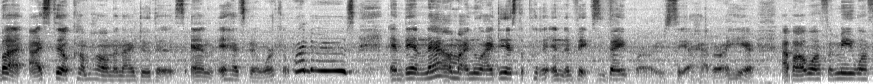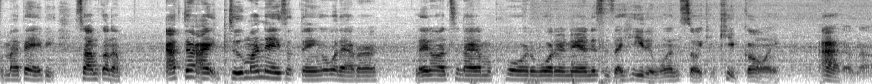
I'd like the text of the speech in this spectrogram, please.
but I still come home and I do this, and it has been working wonders. And then now my new idea is to put it in the Vicks Vapor. You see, I have it right here. I bought one for me, one for my baby. So I'm gonna, after I do my nasal thing or whatever, later on tonight I'm gonna pour the water in there, and this is a heated one, so it can keep going. I don't know.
